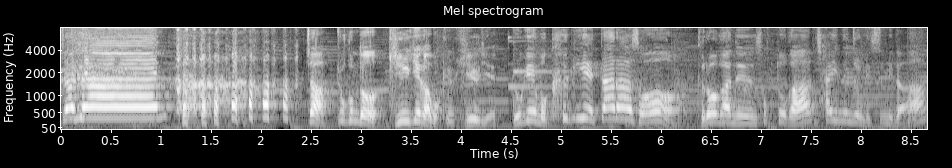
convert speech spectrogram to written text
짜잔! 자, 조금 더 길게 가볼게요. 길게. 이게 뭐 크기에 따라서 들어가는 속도가 차이는 좀 있습니다.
